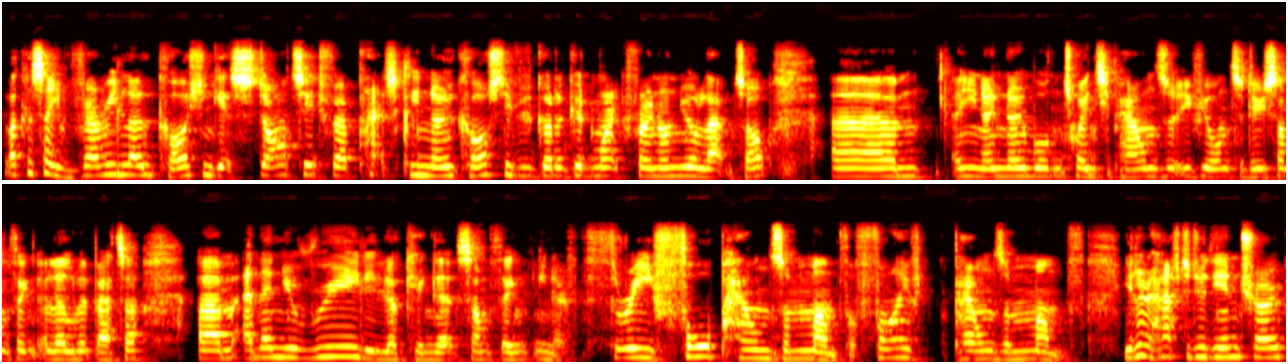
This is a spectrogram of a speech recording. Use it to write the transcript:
Like I say, very low cost. You can get started for practically no cost if you've got a good microphone on your laptop. Um, and, you know, no more than £20 if you want to do something a little bit better. Um, and then you're really looking at something, you know, three, four pounds a month or five pounds a month. You don't have to do the intro.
